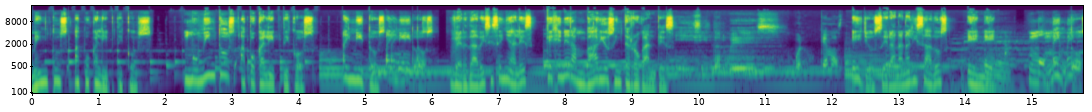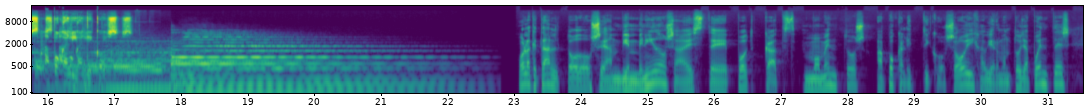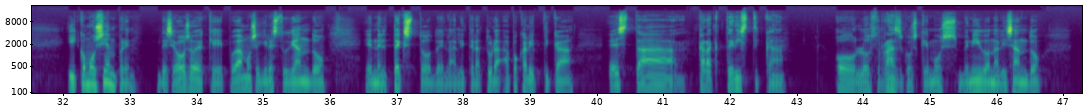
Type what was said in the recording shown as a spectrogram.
Momentos apocalípticos. Momentos apocalípticos. Hay mitos, hay mitos, verdades y señales que generan varios interrogantes. Y si tal vez... Bueno, ¿qué más da? Ellos serán analizados en, Momentos, apocalípticos. Hola, ¿qué tal? Todos sean bienvenidos a este podcast Momentos Apocalípticos. Soy Javier Montoya Puentes y como siempre, deseoso de que podamos seguir estudiando en el texto de la literatura apocalíptica esta característica o los rasgos que hemos venido analizando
